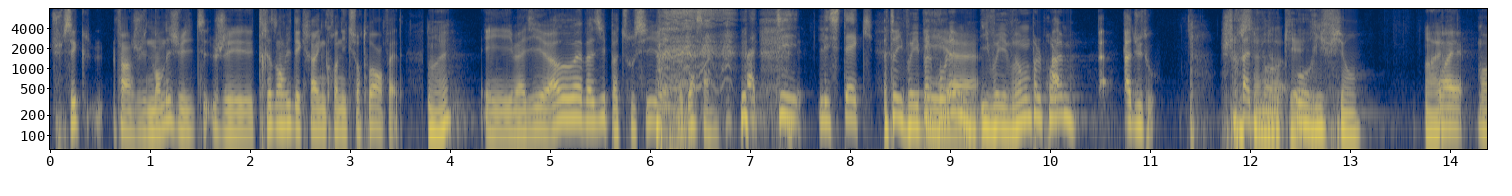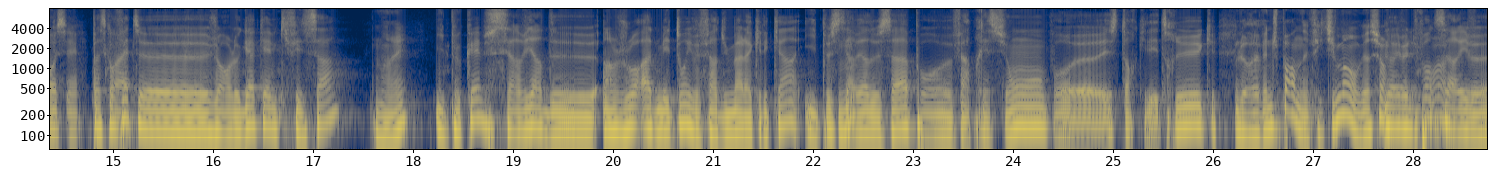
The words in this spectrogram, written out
tu sais que, enfin, je lui ai demandé, je lui ai dit, j'ai très envie d'écrire une chronique sur toi en fait. Ouais. Et il m'a dit, ah ouais, vas-y, pas de souci. Le gars, ça les steaks. Attends, il voyait pas le Et, problème euh, Il voyait vraiment pas le problème Pas, pas du tout. Je trouve Pas ça horrifiant. Ouais. Ouais, moi aussi. Parce qu'en Ouais. fait, euh, genre, le gars, quand même, qui fait ça, Ouais. Il peut quand même se servir de. Un jour, admettons, il veut faire du mal à quelqu'un, il peut se Mhm. servir de ça pour euh, faire pression, pour euh, estorquer des trucs. Le revenge porn, effectivement, bien sûr. Le revenge porn, Ouais. ça arrive euh,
